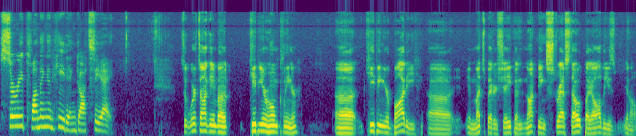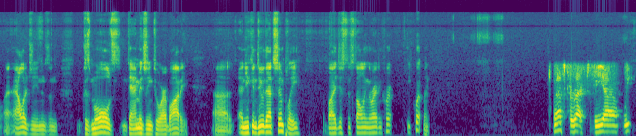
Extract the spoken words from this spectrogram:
surreyplumbingandheating.ca. So we're talking about keeping your home cleaner, uh, keeping your body uh, in much better shape and not being stressed out by all these, you know, allergens and because mold's damaging to our body. Uh, and you can do that simply by just installing the right equi- equipment. That's correct. We, uh, we,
